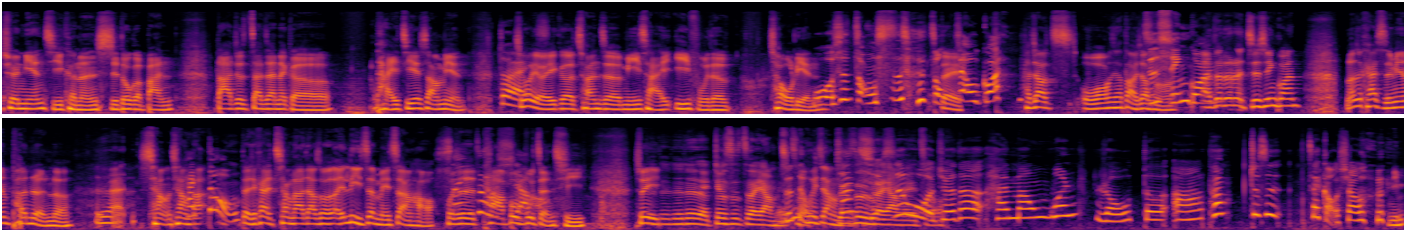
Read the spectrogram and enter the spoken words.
全年级可能十多个班，大家就站在那个台阶上面，对。就会有一个穿着迷彩衣服的臭脸，我是总司总教官，他叫我忘记他到底叫什么，执行官。啊，对对对，执行官，然后就开始那边喷人了，对？呛呛他，对，就开始呛大家说，哎，立正没站好，或者是踏步不整齐，所以对对对对，就是这样，真的会这样。子就是其这样。实我觉得还蛮温柔的啊，他就是在搞笑。你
